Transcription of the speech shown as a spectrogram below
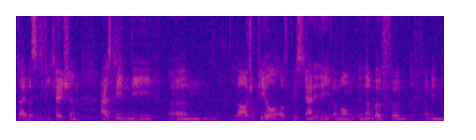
diversification has been the um, large appeal of Christianity among a number of, um, I mean,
